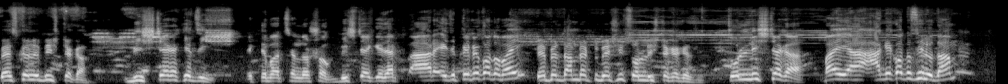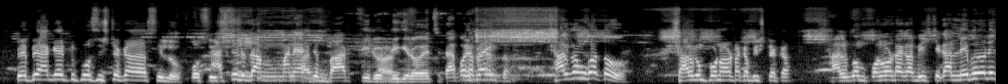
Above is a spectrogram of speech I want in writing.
বেশ করলে বিশ টাকা। বিশ টাকা কেজি। দেখতে পাচ্ছেন দর্শক বিশ টাকা কেজি। আর- আর এই যে পেঁপে কত ভাই? পেঁপের দামটা একটু বেশি চল্লিশ টাকা কেজি। চল্লিশ টাকা। ভাই আগে কত ছিল দাম? পেঁপে আগে একটু পঁচিশ টাকা ছিল পঁচিশ। দাম মানে একটু বাড়তি হ্যাঁ। দিকে রয়েছে। তারপরে ভাই শালগম কত? শালগম পনেরো টাকা বিশ টাকা। শালগম পনেরো টাকা বিশ টাকা। আর হলি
